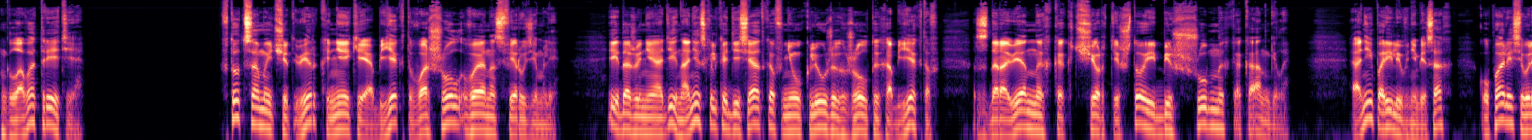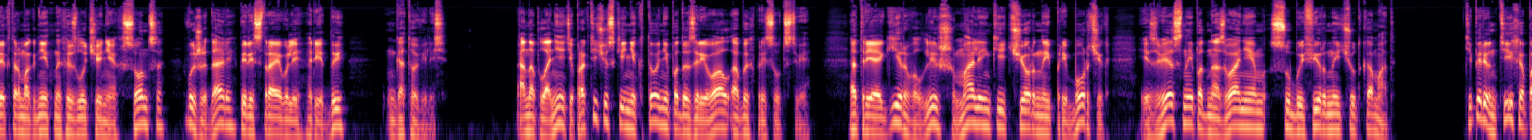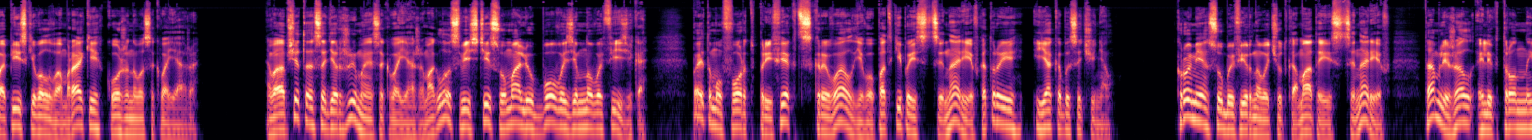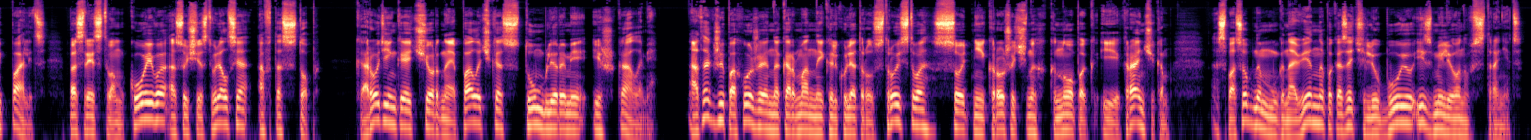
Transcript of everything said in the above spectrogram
Глава третья. В тот самый четверг некий объект вошел в ионосферу Земли. И даже не один, а несколько десятков неуклюжих желтых объектов, здоровенных, как черти что, и бесшумных, как ангелы. Они парили в небесах, купались в электромагнитных излучениях Солнца, выжидали, перестраивали ряды, готовились. А на планете практически никто не подозревал об их присутствии отреагировал лишь маленький черный приборчик, известный под названием субэфирный чуткомат. Теперь он тихо попискивал во мраке кожаного саквояжа. Вообще-то содержимое саквояжа могло свести с ума любого земного физика, поэтому Форд-префект скрывал его под кипой сценариев, которые якобы сочинял. Кроме субэфирного чуткомата и сценариев, там лежал электронный палец, посредством коего осуществлялся автостоп. Коротенькая черная палочка с тумблерами и шкалами, а также похожее на карманный калькулятор устройство с сотней крошечных кнопок и экранчиком, способным мгновенно показать любую из миллионов страниц.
